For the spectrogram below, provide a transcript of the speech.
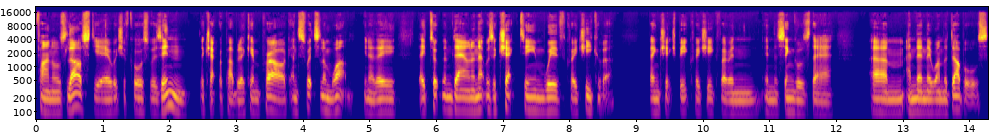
finals last year, which of course was in the Czech Republic in Prague, and Switzerland won. You know, they they took them down, and that was a Czech team with Krejcikova. Bencic beat Krejcikova in in the singles there, um, and then they won the doubles.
